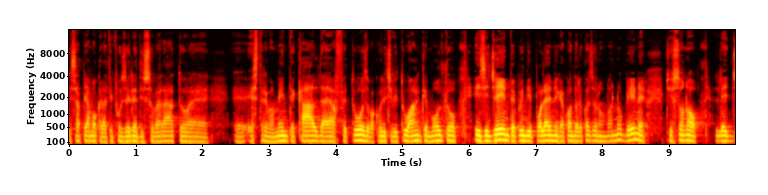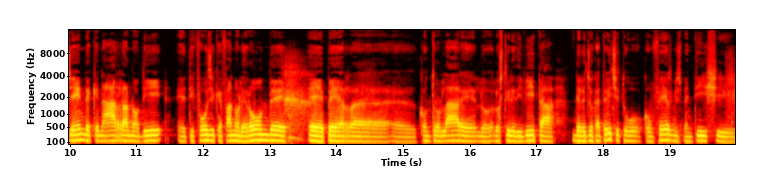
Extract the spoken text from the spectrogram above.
sappiamo che la tifoseria di Soverato è eh, estremamente calda e affettuosa, ma come dicevi tu anche molto esigente, quindi polemica quando le cose non vanno bene. Ci sono leggende che narrano di eh, tifosi che fanno le ronde eh, per eh, controllare lo, lo, stile di vita delle giocatrici. Tu confermi, smentisci?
